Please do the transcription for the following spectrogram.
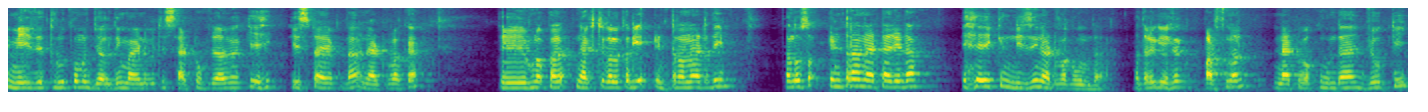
ਇਮੇਜ ਦੇ ਥਰੂ ਤੁਹਾਨੂੰ ਜਲਦੀ ਮਾਈਂਡ ਵਿੱਚ ਸੈੱਟ ਹੋ ਜਾਵੇਗਾ ਕਿ ਇਹ ਕਿਸ ਟਾਈਪ ਦਾ ਨੈਟਵਰਕ ਹੈ। ਤੇ ਹੁਣ ਆਪਾਂ ਨੈਕਸਟ ਗੱਲ ਕਰੀਏ ਇੰਟਰਨੈਟ ਦੀ, ਤਾਂ ਦੋਸਤੋ ਇੰਟਰਨੈਟ ਹੈ ਜਿਹੜਾ, ਇਹ ਇੱਕ ਨਿੱਜੀ ਨੈਟਵਰਕ ਹੁੰਦਾ ਮਤਲਬ ਕਿ ਇਹ ਇੱਕ ਪਰਸਨਲ ਨੈਟਵਰਕ ਹੁੰਦਾ ਹੈ ਜੋ ਕਿ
